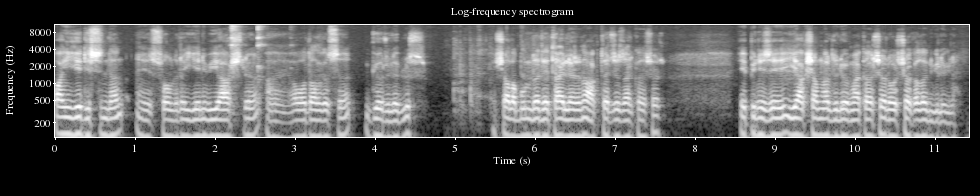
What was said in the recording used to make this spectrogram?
Ayın 7'sinden e, sonra yeni bir yağışlı e, hava dalgası görülebilir. İnşallah bunun da detaylarını aktaracağız arkadaşlar. Hepinize iyi akşamlar diliyorum arkadaşlar. Hoşçakalın güle güle.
